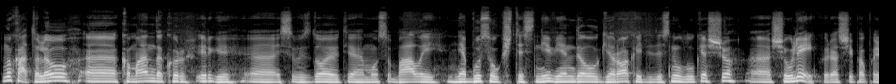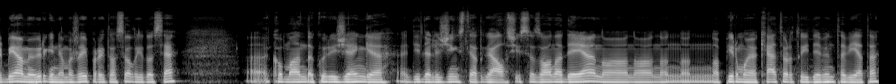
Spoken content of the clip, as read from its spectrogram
Nu ką, toliau e, komanda, kur irgi e, įsivaizduoju, tie mūsų balai nebus aukštesni vien dėl gerokai didesnių lūkesčių. E, šiauliai, kuriuos šiaip apkalbėjome irgi nemažai praeitose laidose. Komanda, kuri žengia didelį žingsnį atgal šį sezoną dėja, nuo, nuo, nuo, nuo, pirmojo ketvirto į devintą vietą.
